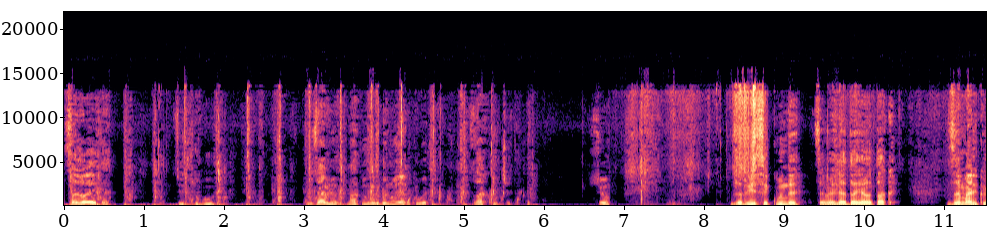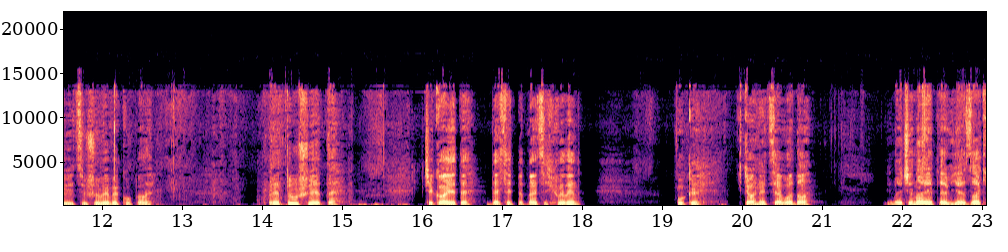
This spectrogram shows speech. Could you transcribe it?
сажаєте цю трубу в землю на ту глибину, яку ви захочете. Все. За 2 секунди це виглядає отак. Земелькою цю, що ви викопали. Притрушуєте. Чекаєте 10-15 хвилин, поки втягнеться вода. І починаєте в'язати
